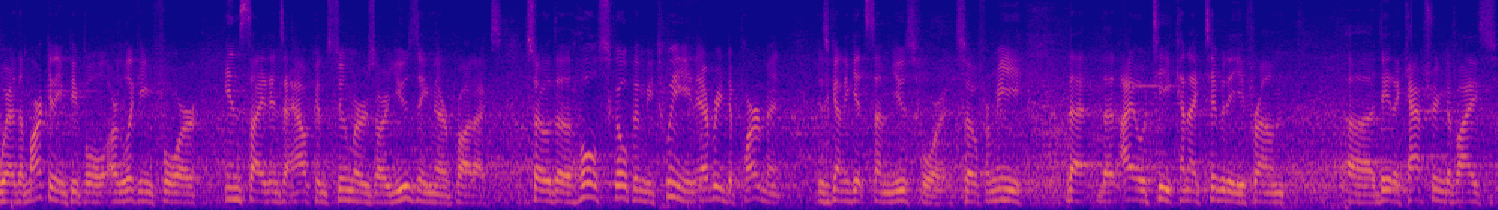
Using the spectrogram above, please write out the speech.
where the marketing people are looking for insight into how consumers are using their products. So the whole scope in between, every department is going to get some use for it. So for me, that, that IoT connectivity from a data capturing device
